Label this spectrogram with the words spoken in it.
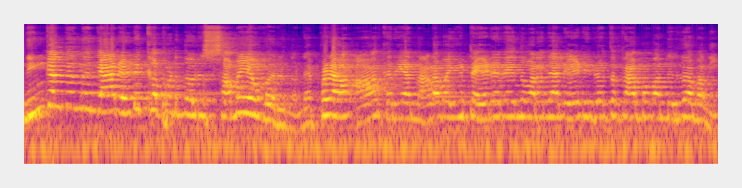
നിങ്ങൾ നിന്ന് ഞാൻ എടുക്കപ്പെടുന്ന ഒരു സമയം വരുന്നുണ്ട്. എപ്പോഴാ? ആർക്കറിയാം? നാളെ വൈകിട്ട് ഏഴര എന്ന് പറഞ്ഞാൽ ഏഴ് ഇരുപത്തെട്ടാകുമ്പോൾ വന്നിരുന്നാൽ മതി.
